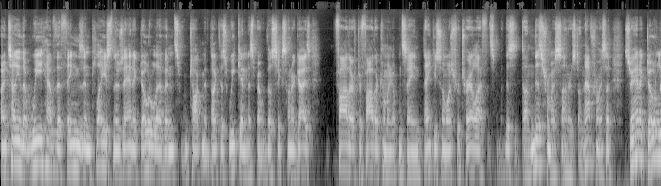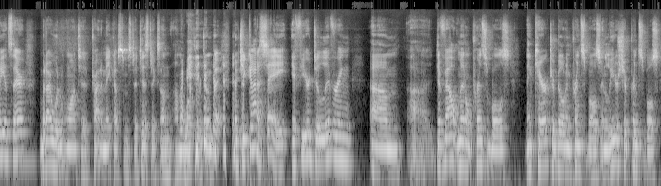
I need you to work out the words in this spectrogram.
I'm telling you that we have the things in place, and there's anecdotal evidence. I'm talking about like this weekend I spent with those 600 guys. Father after father coming up and saying, "Thank you so much for Trail Life. It's, this has done this for my son, or it's done that for my son." So anecdotally, it's there, but I wouldn't want to try to make up some statistics on, on the work we're doing. But but you got to say, if you're delivering um, uh, developmental principles and character building principles and leadership principles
